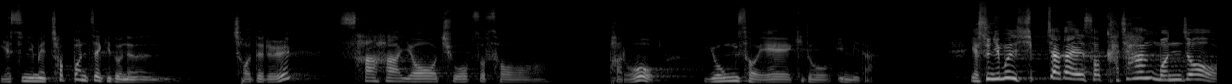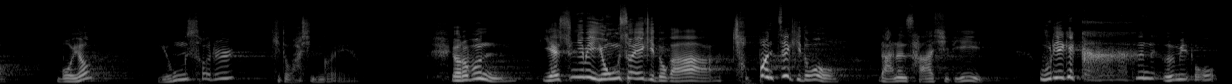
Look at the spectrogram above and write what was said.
예수님의 첫 번째 기도는 저들을 사하여 주옵소서. 바로 용서의 기도입니다. 예수님은 십자가에서 가장 먼저 뭐요? 용서를 기도하신 거예요. 여러분, 예수님의 용서의 기도가 첫 번째 기도라는 사실이 우리에게 큰 의미로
